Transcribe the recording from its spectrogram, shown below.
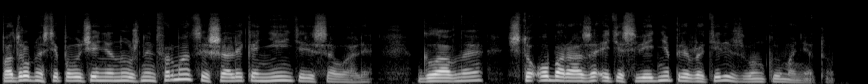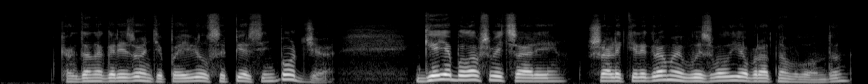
Подробности получения нужной информации Шалика не интересовали. Главное, что оба раза эти сведения превратились в звонкую монету. Когда на горизонте появился персень Борджа, Гея была в Швейцарии. Шалик телеграммой вызвал ее обратно в Лондон.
